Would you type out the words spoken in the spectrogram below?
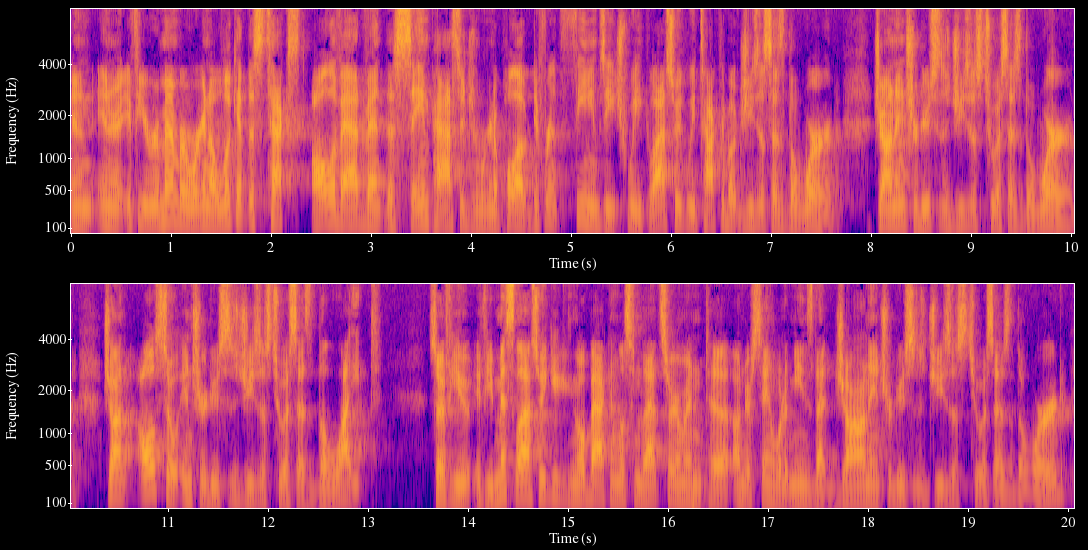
And, and, if you remember, we're going to look at this text, all of Advent, the same passage, and we're going to pull out different themes each week. Last week we talked about Jesus as the Word. John introduces Jesus to us as the Word. John also introduces Jesus to us as the light. So if you, if you missed last week, you can go back and listen to that sermon to understand what it means that John introduces Jesus to us as the Word.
